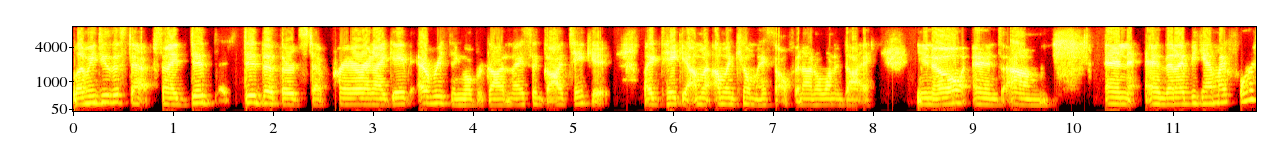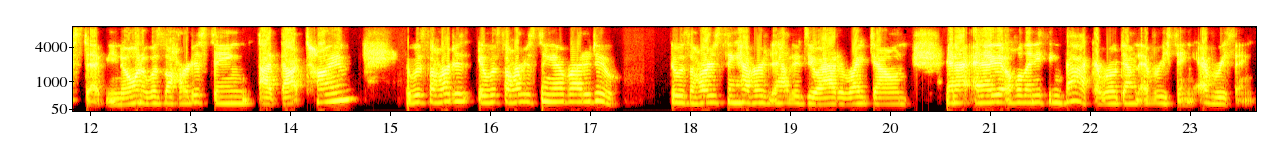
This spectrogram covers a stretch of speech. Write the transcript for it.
Let me do the steps. And I did did the third step prayer and I gave everything over God. And I said, God, take it. Like take it. I'm gonna, I'm gonna kill myself and I don't want to die. You know? And um and and then I began my fourth step, you know, and it was the hardest thing at that time. It was the hardest it was the hardest thing I ever had to do it was the hardest thing I ever had to do. I had to write down, and I, and I didn't hold anything back. I wrote down everything, everything,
